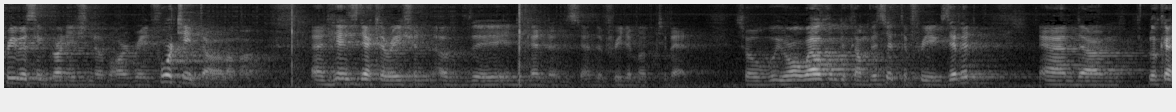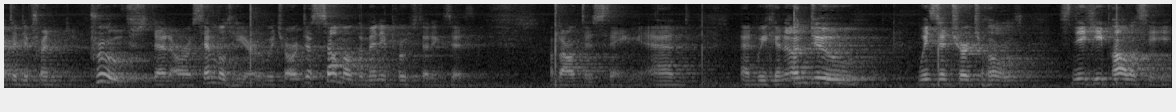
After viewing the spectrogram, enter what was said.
previous incarnation of our great 14th Dalai Lama, and his declaration of the independence and the freedom of Tibet. So we're all welcome to come visit the free exhibit and um, look at the different proofs that are assembled here, which are just some of the many proofs that exist about this thing. And, and we can undo Winston Churchill's sneaky policy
